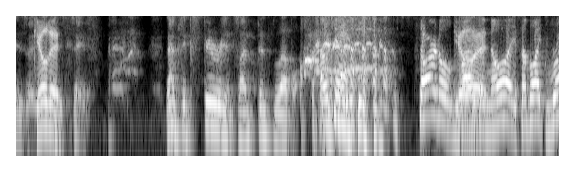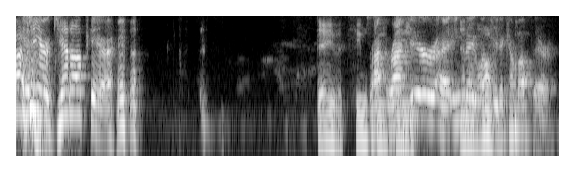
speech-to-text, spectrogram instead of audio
is a, Killed it. is safe. That's experience on fifth level. Okay, startled Kill by the noise. I'm like, rush here, get up here. Dave, it seems to Ra- have been- uh, Ingve wants you to come up there.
